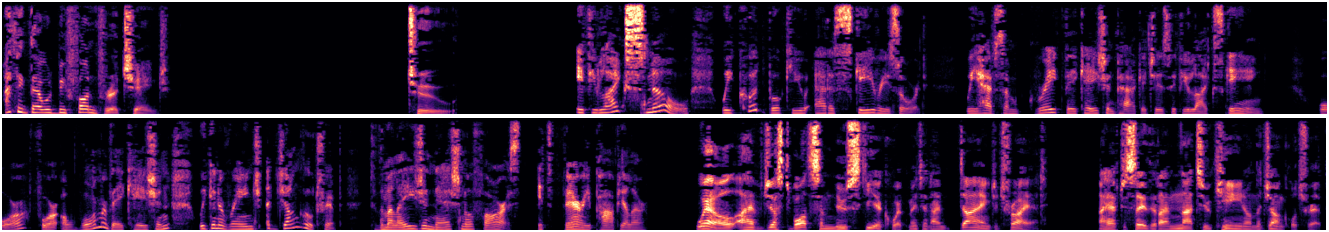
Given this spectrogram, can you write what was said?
I think that would be fun for a change. 2. If you like snow, we could book you at a ski resort. We have some great vacation packages if you like skiing. Or, for a warmer vacation, we can arrange a jungle trip to the Malaysian National Forest. It's very popular. Well, I've just bought some new ski equipment and I'm dying to try it. I have to say that I'm not too keen on the jungle trip.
